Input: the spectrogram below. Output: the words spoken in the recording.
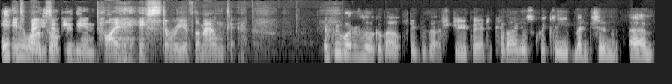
If It's to talk, basically the entire history of the mountain. if we want to talk about things that are stupid, can I just quickly mention? Um,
